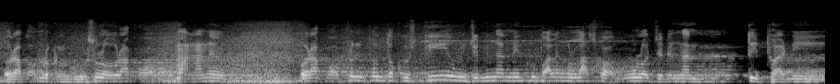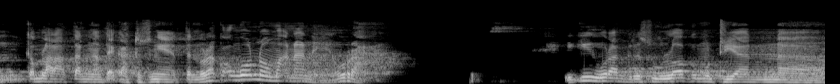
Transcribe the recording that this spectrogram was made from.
Ora kok mergo ngusul ora kok manane ora kok pripun to Gusti jenengan niku paling welas kok kula jenengan tibani kemelaratan ngantek kados ngeten. Ora kok ngono maknane, ora. Iki ora gresula kemudian uh,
